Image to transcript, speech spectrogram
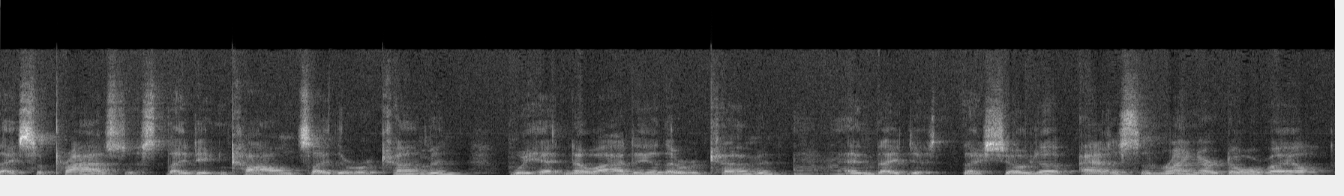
they surprised us. They didn't call and say they were coming. We had no idea they were coming, and they just they showed up. Addison rang our doorbell,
